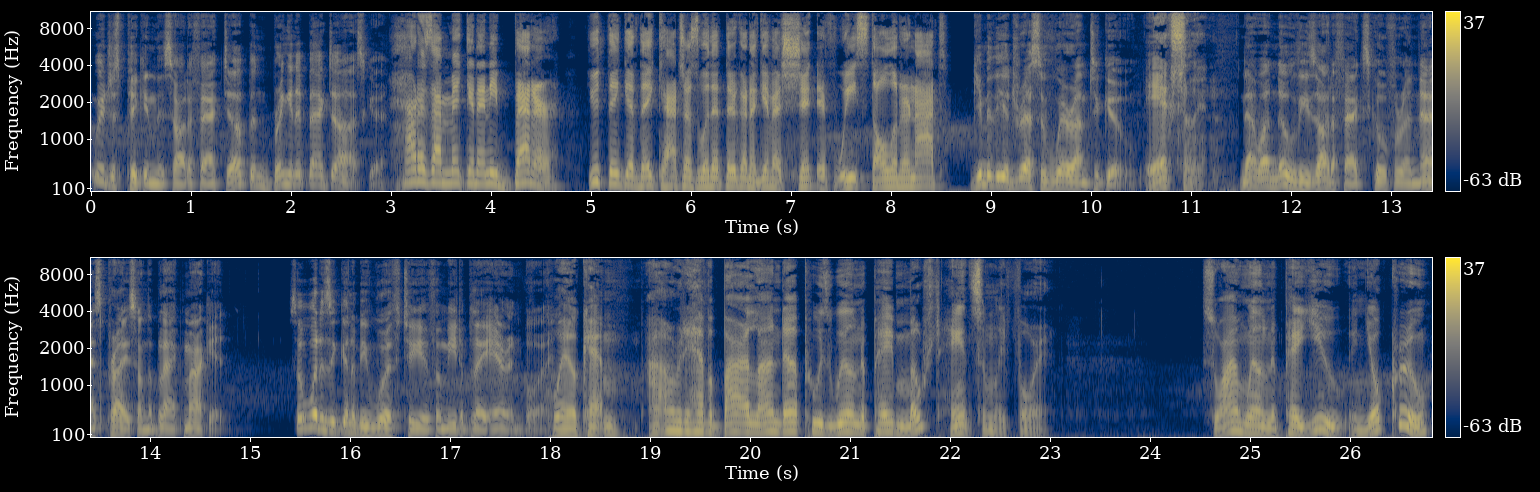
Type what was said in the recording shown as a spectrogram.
We're just picking this artifact up and bringing it back to Oscar. How does that make it any better? You think if they catch us with it, they're gonna give a shit if we stole it or not? Give me the address of where I'm to go. Excellent. Now I know these artifacts go for a nice price on the black market. So what is it going to be worth to you for me to play errand boy? Well, Captain, I already have a buyer lined up who is willing to pay most handsomely for it. So I'm willing to pay you and your crew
